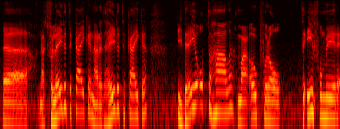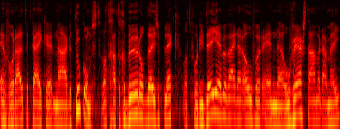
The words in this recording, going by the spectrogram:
Uh, naar het verleden te kijken, naar het heden te kijken, ideeën op te halen, maar ook vooral te informeren en vooruit te kijken naar de toekomst. Wat gaat er gebeuren op deze plek? Wat voor ideeën hebben wij daarover en uh, hoe ver staan we daarmee?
